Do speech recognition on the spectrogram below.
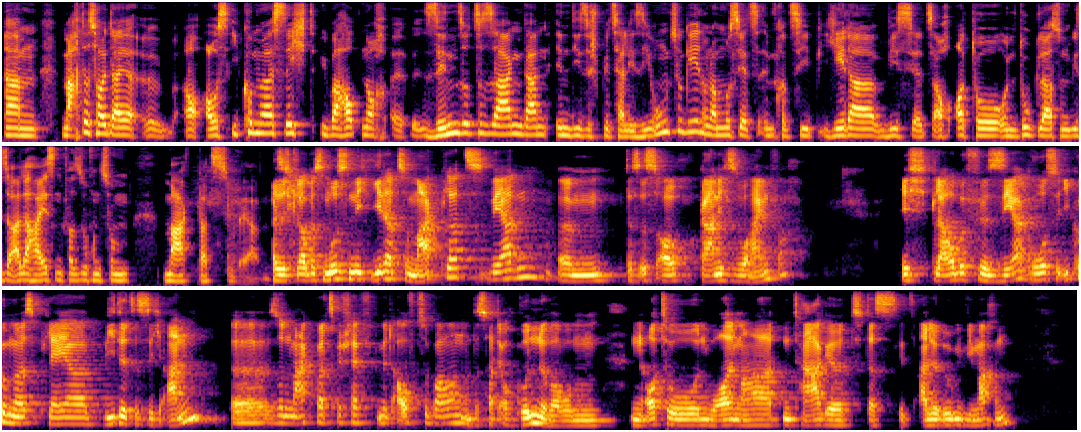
Ähm, macht es heute äh, aus E-Commerce-Sicht überhaupt noch äh, Sinn, sozusagen dann in diese Spezialisierung zu gehen? Oder muss jetzt im Prinzip jeder, wie es jetzt auch Otto und Douglas und wie sie alle heißen, versuchen, zum Marktplatz zu werden? Also ich glaube, es muss nicht jeder zum Marktplatz werden. Ähm, das ist auch gar nicht so einfach. Ich glaube, für sehr große E-Commerce-Player bietet es sich an, äh, so ein Marktplatzgeschäft mit aufzubauen. Und das hat ja auch Gründe, warum ein Otto, ein Walmart, ein Target das jetzt alle irgendwie machen.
